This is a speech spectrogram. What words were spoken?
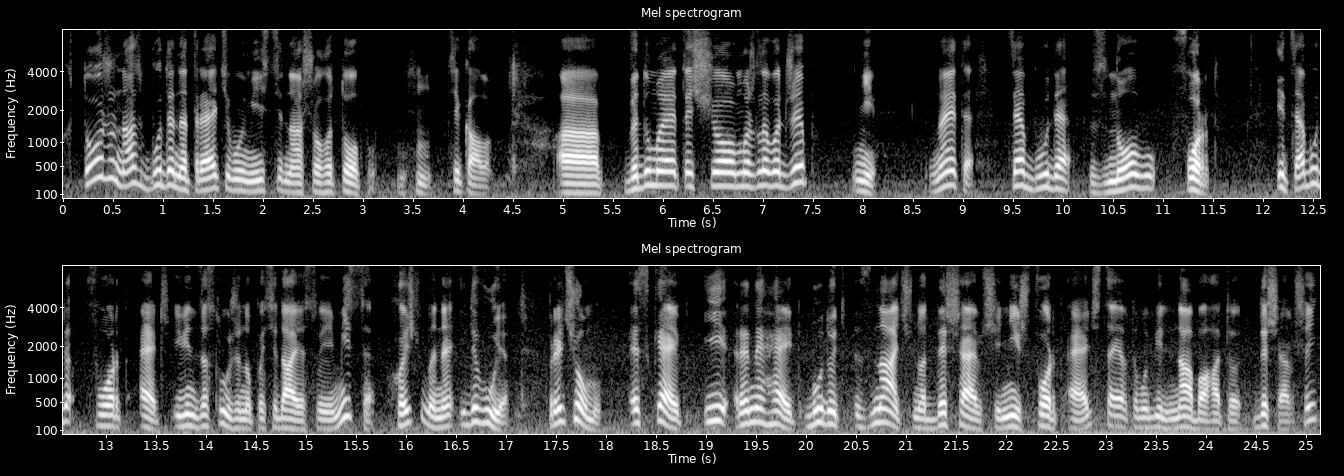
Хто ж у нас буде на третьому місці нашого топу? Хм, цікаво. А, ви думаєте, що можливо джип? Ні. Знаєте, це буде знову Ford. І це буде Ford Edge. І він заслужено посідає своє місце, хоч мене і дивує. Причому Escape і Renegade будуть значно дешевші, ніж Ford Edge. Цей автомобіль набагато дешевший.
